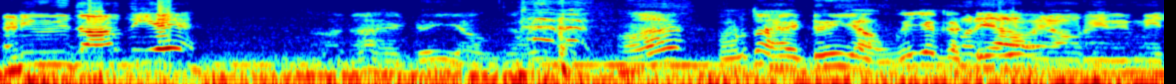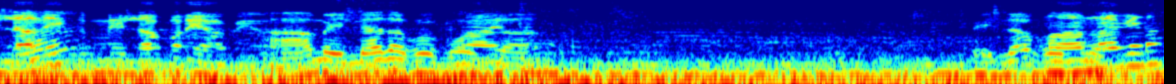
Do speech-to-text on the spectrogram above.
ਡੈਡੀ ਉਰੀ ਤਾਰਦੀ ਏ ਨਾ ਨਾ ਹੈਡੋ ਹੀ ਜਾਊਂਗਾ ਹਾਂ? ਹੁਣ ਤਾਂ ਹੈਡੋ ਹੀ ਜਾਊਂਗੇ ਜੇ ਗੱਡੀ ਭਰਿਆ ਹੋਇਆ ਉਰੇ ਵੀ ਮੇਲਾ ਦੇ ਮੇਲਾ ਭਰਿਆ ਪਿਆ। ਹਾਂ ਮੇਲਾ ਦਾ ਕੋਈ ਇੱਧਰ। ਮੇਲਾ ਮਾਰਨਾ ਕਿਹੜਾ?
